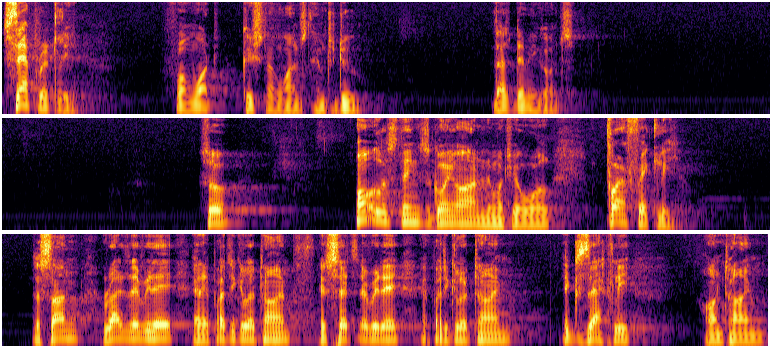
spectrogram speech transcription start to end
separately from what Krishna wants them to do. That's demigods. So, all those things going on in the material world perfectly. The sun rises every day at a particular time, it sets every day at a particular time, exactly on time.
